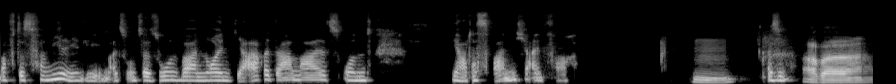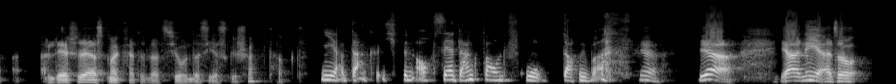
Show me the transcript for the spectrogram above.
auf das Familienleben. Also unser Sohn war neun Jahre damals und ja, das war nicht einfach. Hm. Also, Aber an der Stelle erstmal Gratulation, dass ihr es geschafft habt. Ja, danke. Ich bin auch sehr dankbar und froh darüber. Ja, ja, ja, nee, also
